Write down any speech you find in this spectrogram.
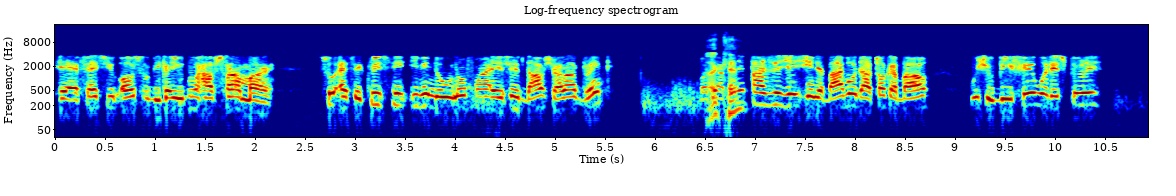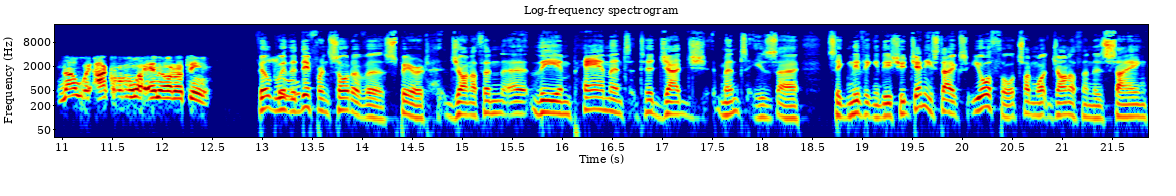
it affects you also because you don't have sound mind. So as a Christian, even though we don't find it says thou shalt not drink, but okay. there are many passages in the Bible that talk about we should be filled with the Spirit, not with alcohol and other things. Filled with a different sort of a spirit, Jonathan. Uh, the impairment to judgment is a significant issue. Jenny Stokes, your thoughts on what Jonathan is saying,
